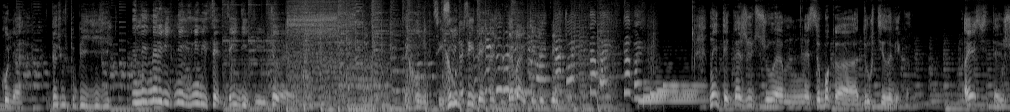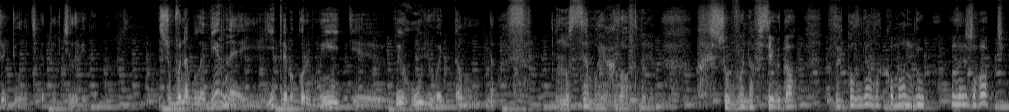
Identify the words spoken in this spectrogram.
Коля, дарю тобі її. Не, не рвіть, не зміни серце, йдіть, і все. Голубці? Голубці, я кажу, давайте швидше. Давай, давай. Знаєте, кажуть, що ем, собака друг чоловіка. А я вважаю, що тюлечка друг чоловіка. І щоб вона була вірна, її треба кормити, е, вигулювати там. Да. Ну, це моє головне, щоб вона завжди виповняла команду лежача.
